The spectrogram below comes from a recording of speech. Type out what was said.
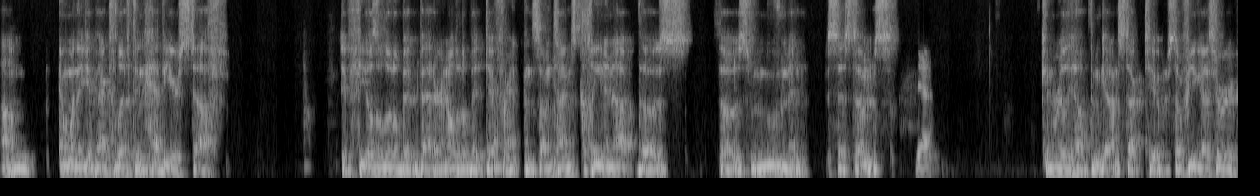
Um, and when they get back to lifting heavier stuff, it feels a little bit better and a little bit different. And sometimes cleaning up those those movement systems Yeah. Can really help them get unstuck too. So for you guys who are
